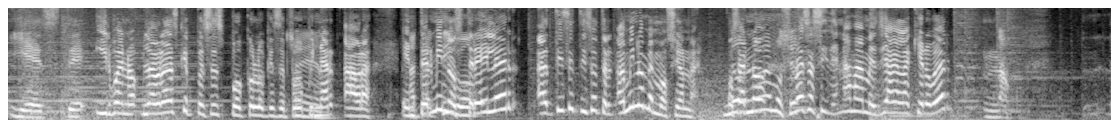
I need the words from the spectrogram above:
Y este, y bueno, la verdad es que pues es poco lo que se puede Sí. opinar. Ahora, en Atractivo. términos trailer, a ti se te hizo A mí no me emociona. O No, sea, no no, me emociona. no es así de no mames, ya la quiero ver. No.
